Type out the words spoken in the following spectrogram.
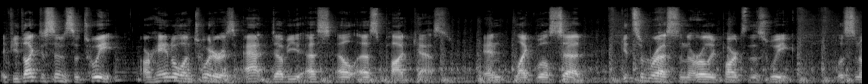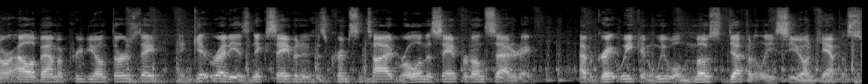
If you'd like to send us a tweet, our handle on Twitter is at WSLS Podcast. And like Will said, get some rest in the early parts of this week. Listen to our Alabama preview on Thursday, and get ready as Nick Saban and his Crimson Tide roll into Sanford on Saturday. Have a great week, and we will most definitely see you on campus.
